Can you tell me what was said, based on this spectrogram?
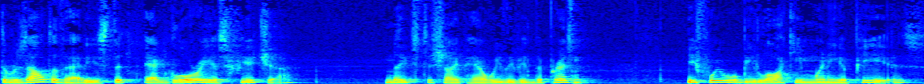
The result of that is that our glorious future needs to shape how we live in the present if we will be like him when he appears,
